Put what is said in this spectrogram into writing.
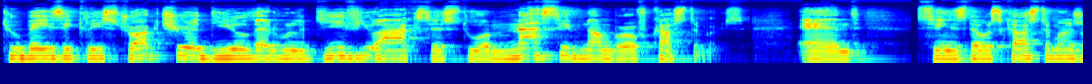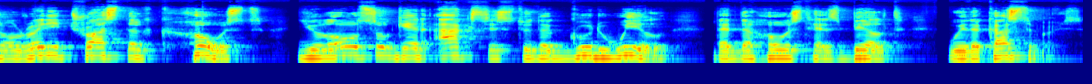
to basically structure a deal that will give you access to a massive number of customers. And since those customers already trust the host, you'll also get access to the goodwill that the host has built with the customers,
